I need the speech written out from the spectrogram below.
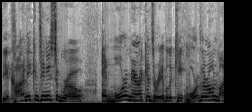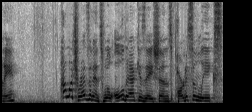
the economy continues to grow, and more Americans are able to keep more of their own money. How much resonance will old accusations, partisan leaks,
